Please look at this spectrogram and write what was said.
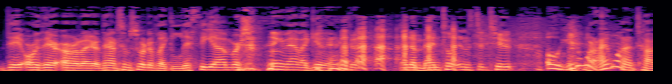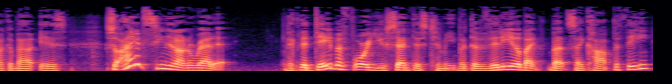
they or they're or they're, they're on some sort of like lithium or something like that, like in, in a mental institute. Oh, you know what I want to talk about is so I had seen it on Reddit like the day before you sent this to me, but the video about, about psychopathy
